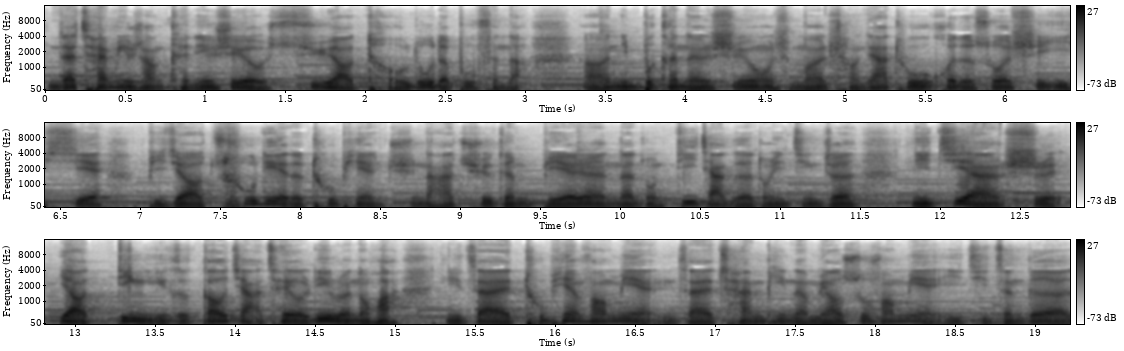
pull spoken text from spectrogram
你在产品上肯定是有需要投入的部分的啊，你不可能是用什么厂家图或者说是一些比较粗劣的图片去拿去跟别人那种低价格的东西竞争，你。既然是要定一个高价才有利润的话，你在图片方面、你在产品的描述方面以及整个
